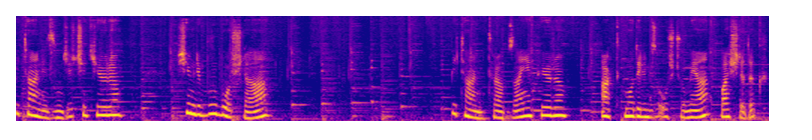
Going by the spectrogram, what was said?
Bir tane zincir çekiyorum. Şimdi bu boşluğa bir tane trabzan yapıyorum. Artık modelimizi oluşturmaya başladık.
